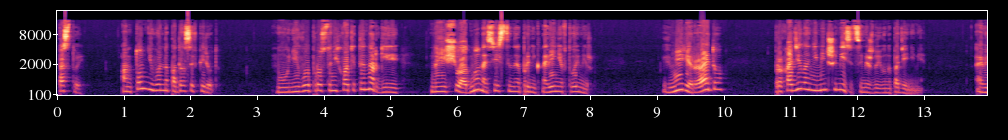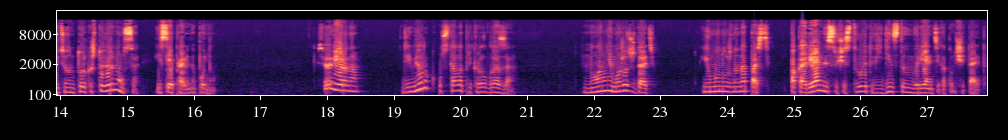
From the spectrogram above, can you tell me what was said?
«Постой». Антон невольно подался вперед. «Но у него просто не хватит энергии на еще одно насильственное проникновение в твой мир». В мире Райдо Проходило не меньше месяца между его нападениями. А ведь он только что вернулся, если я правильно понял. Все верно. Демюрк устало прикрыл глаза. Но он не может ждать. Ему нужно напасть, пока реальность существует в единственном варианте, как он считает.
